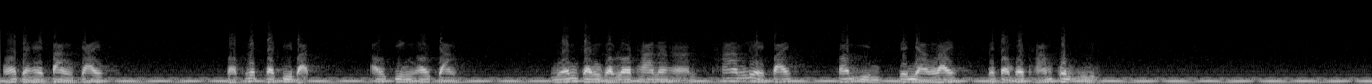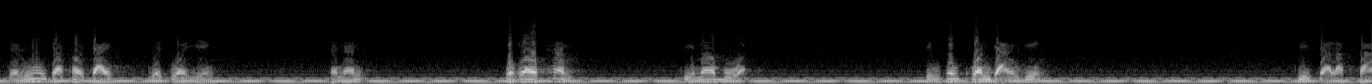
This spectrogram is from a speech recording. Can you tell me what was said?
ขอจะให้ตั้งใจประพฤติปฏิบัติ เอาจริงเอาจัง เหมือนกันกับเราทานอาหาร ทานเรื่อยไป ความอิ่มเป็นอย่างไร ไม่ต้องไปถามคนอื่น จะรู้จะเข้าใจด้วยตัวเองแต่นั้น พวกเราท่านที่มาบวชจึงสมควรอย่างยิ่ง ที่จะรักษา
